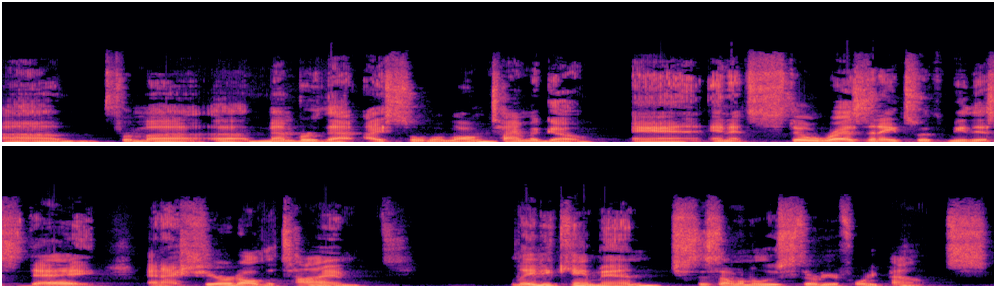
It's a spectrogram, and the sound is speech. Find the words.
um, from a, a, member that I sold a long time ago. And, and it still resonates with me this day. And I share it all the time. Lady came in. She says, I want to lose 30 or 40 pounds.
